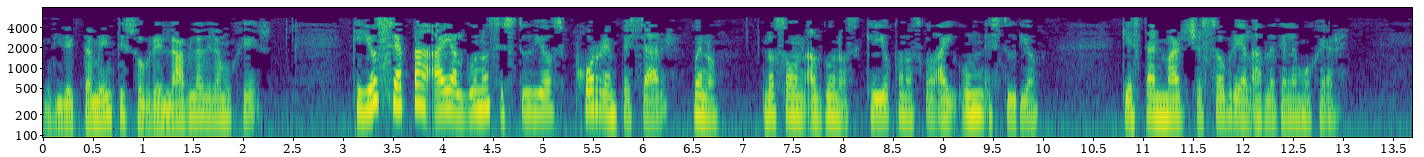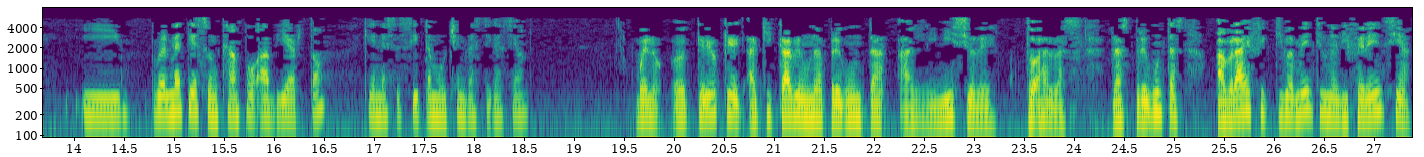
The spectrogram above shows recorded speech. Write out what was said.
directamente sobre el habla de la mujer? Que yo sepa, hay algunos estudios por empezar. Bueno, no son algunos, que yo conozco, hay un estudio que está en marcha sobre el habla de la mujer. Y realmente es un campo abierto que necesita mucha investigación. Bueno, eh, creo que aquí cabe una pregunta al inicio de todas las, preguntas. ¿Habrá efectivamente una diferencia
